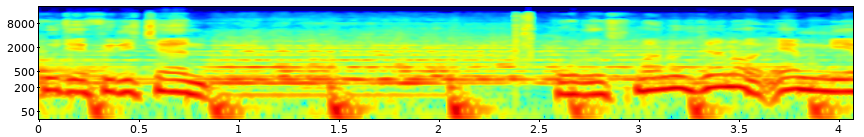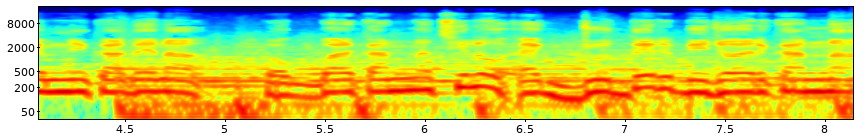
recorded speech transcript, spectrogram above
খুঁজে ফিরেছেন। পুরুষ মানুষ যেন এমনি এমনি কাঁদে না পগবার কান্না ছিল এক যুদ্ধের বিজয়ের কান্না।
